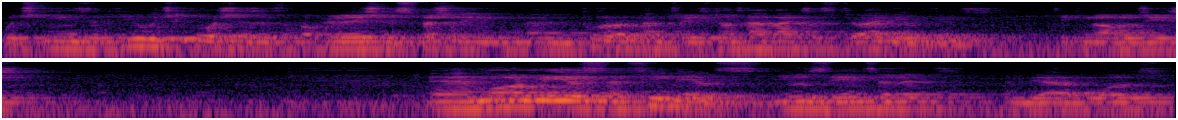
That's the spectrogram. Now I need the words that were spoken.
which means that huge portions of the population, especially in, in poorer countries, don't have access to any of these technologies. Uh, more males than females use the internet in the Arab world.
